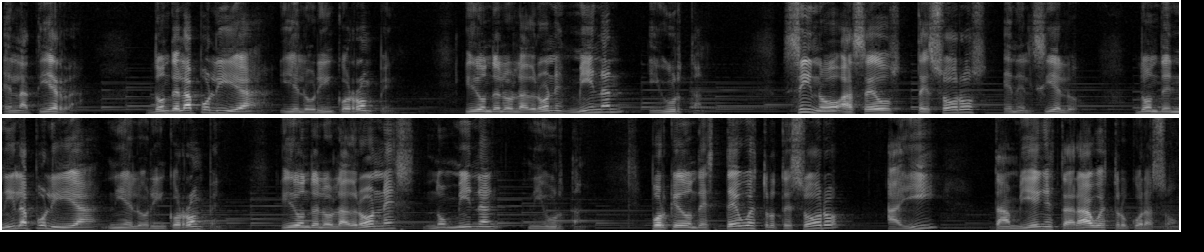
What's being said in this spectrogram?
en la tierra, donde la polía y el orín corrompen, y donde los ladrones minan y hurtan sino haceos tesoros en el cielo, donde ni la polía ni el orín corrompen, y donde los ladrones no minan ni hurtan. Porque donde esté vuestro tesoro, allí también estará vuestro corazón.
